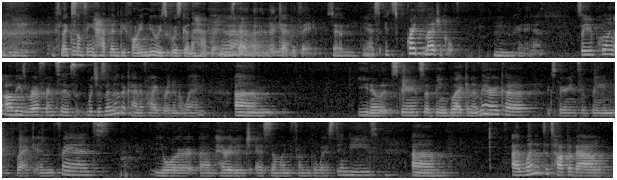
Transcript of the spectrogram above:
it's like something happened before I knew it was going to happen. It's that, that, that type of thing. So mm-hmm. yes, it's quite magical. Really. Yeah. So you're pulling all these references, which is another kind of hybrid in a way. Um, you know, experience of being black in America, experience of being black in France, your heritage as someone from the West Indies. Um, I wanted to talk about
